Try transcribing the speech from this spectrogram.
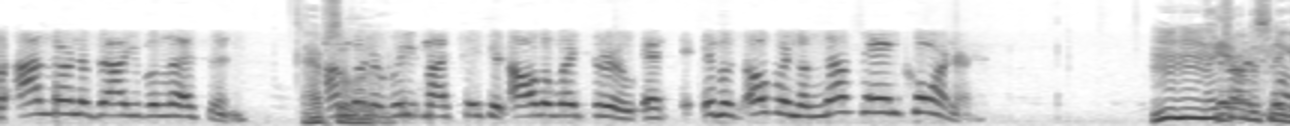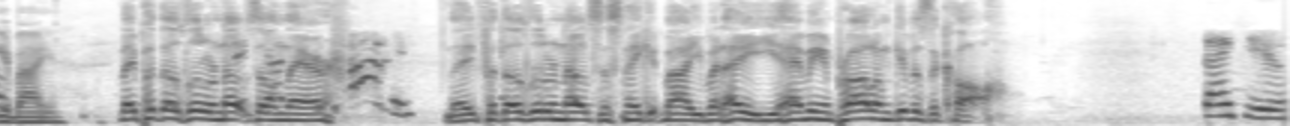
but I learned a valuable lesson. Absolutely. I'm going to read my ticket all the way through, and it was over in the left-hand corner. Mm-hmm. they tried to sneak it by you. They put those little notes on there. They put those little notes and sneak it by you. But hey, you have any problem, give us a call. Thank you.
